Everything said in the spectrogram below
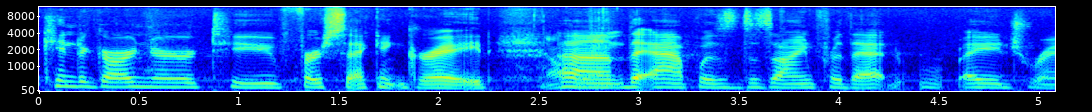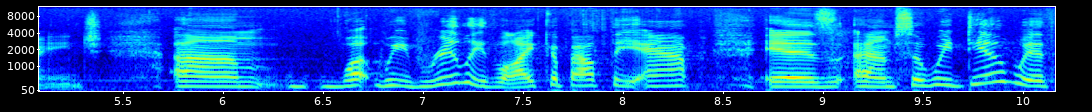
kindergartner to first, second grade. Um, the app was designed for that age range. Um, what we really like about the app is, um, so we deal with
